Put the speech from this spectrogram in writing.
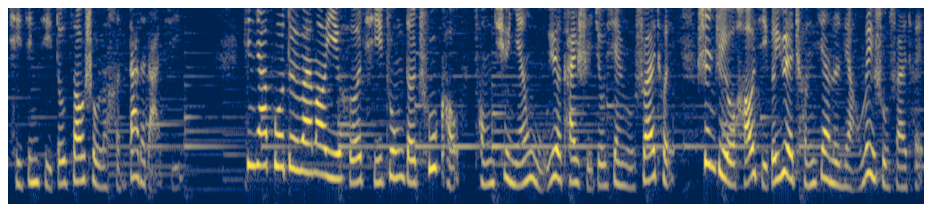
其经济都遭受了很大的打击。新加坡对外贸易和其中的出口，从去年五月开始就陷入衰退，甚至有好几个月呈现了两位数衰退。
